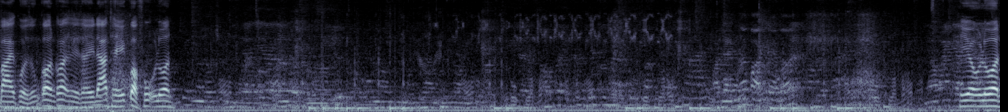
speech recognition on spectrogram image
bài của Dũng Con các bạn thể thấy đã thấy quả phụ luôn. Hiêu luôn.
